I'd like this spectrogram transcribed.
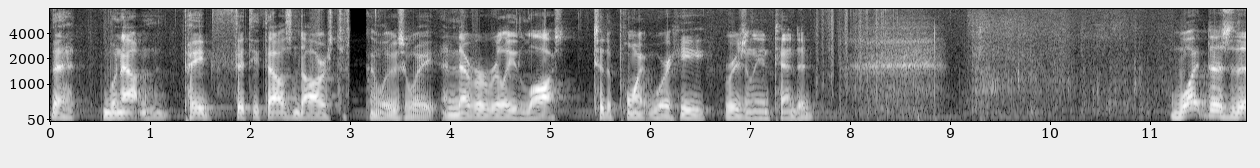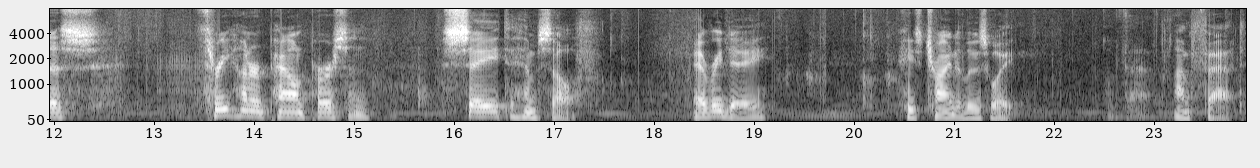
that went out and paid $50,000 to lose weight and never really lost to the point where he originally intended. What does this 300 pound person say to himself every day he's trying to lose weight? I'm fat. I'm fat.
